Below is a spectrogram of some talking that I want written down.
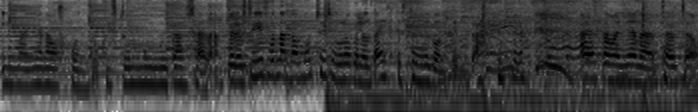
y mañana os cuento que estoy muy muy cansada. Pero estoy disfrutando mucho y seguro que notáis que estoy muy contenta. Hasta mañana. Chao, chao.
